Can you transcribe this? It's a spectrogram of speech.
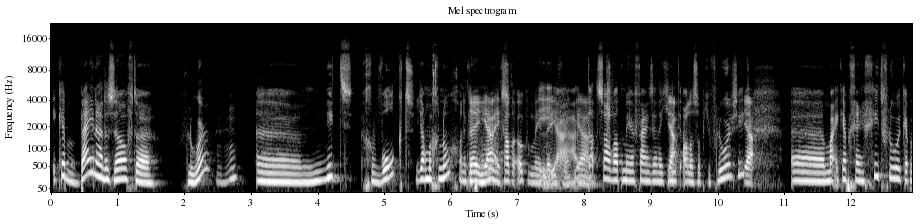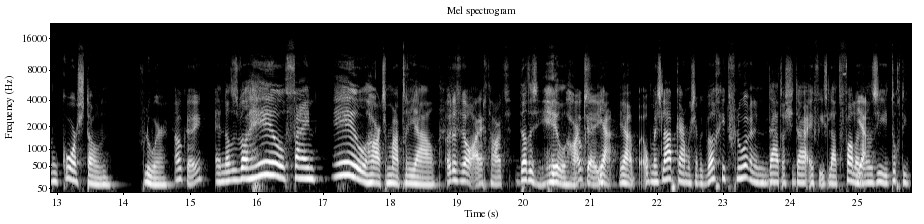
Ik heb bijna dezelfde vloer. Mhm. Ehm, niet gewolkt, jammer genoeg. Want ik Nee, ja, ik had er ook wel meer leven. Ja, Ja, dat zou wat meer fijn zijn dat je Ja. niet alles op je vloer ziet. Ja. Eh, maar ik heb geen gietvloer, ik heb een corestone vloer. Oké. En dat is wel heel fijn, heel hard materiaal. Oh, dat is wel echt hard. Dat is heel hard. Oké. Ja, ja, op mijn slaapkamers heb ik wel gietvloer. En inderdaad, als je daar even iets laat vallen, Ja. dan zie je toch die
